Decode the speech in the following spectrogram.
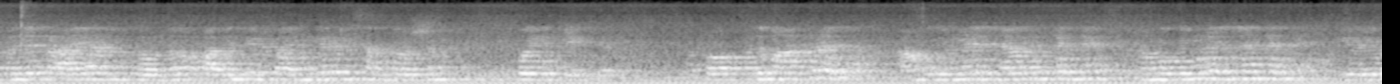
അവന്റെ പ്രായമാണെന്ന് തോന്നുന്നു. അപ്പൊ അതിന്റെ ഒരു ഭയങ്കര ഒരു സന്തോഷം ഇപ്പോൾ എനിക്കുണ്ട്. അപ്പോൾ അത് മാത്രമല്ല ആ മുഖങ്ങൾ എല്ലാവരും തന്നെ ആ മുഖങ്ങളെല്ലാം തന്നെ ഈ ഒരു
